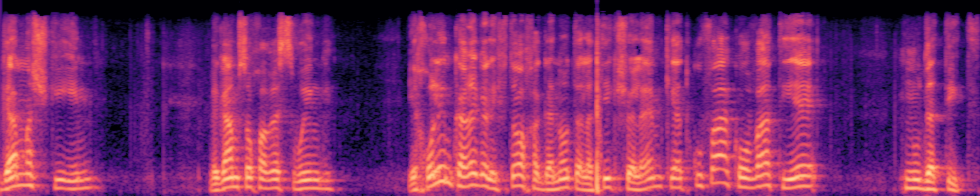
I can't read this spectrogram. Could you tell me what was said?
גם משקיעים וגם סוחרי סווינג יכולים כרגע לפתוח הגנות על התיק שלהם כי התקופה הקרובה תהיה תנודתית.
